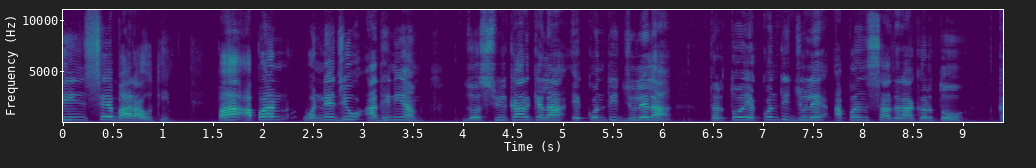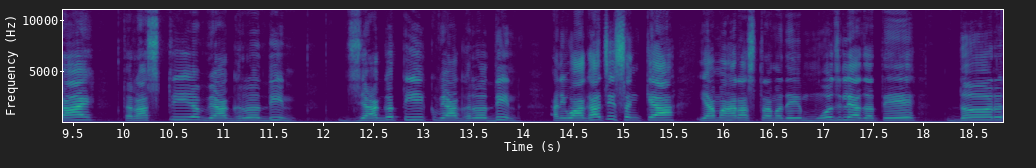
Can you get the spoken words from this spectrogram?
तीनशे बारा होती. पहा आपण वन्यजीव अधिनियम जो स्वीकार केला एकोणतीस जुलैला तर तो एकोणतीस जुलै आपण साजरा करतो. काय? तर राष्ट्रीय व्याघ्र दिन. जागतिक व्याघ्र दिन आणि वाघाची संख्या या महाराष्ट्रामध्ये मोजल्या जाते दर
